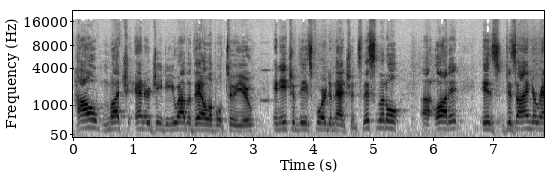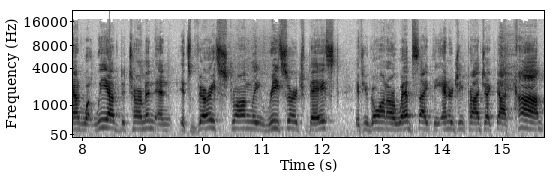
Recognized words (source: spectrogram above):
how much energy do you have available to you in each of these four dimensions? This little uh, audit is designed around what we have determined, and it's very strongly research based. If you go on our website, theenergyproject.com,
